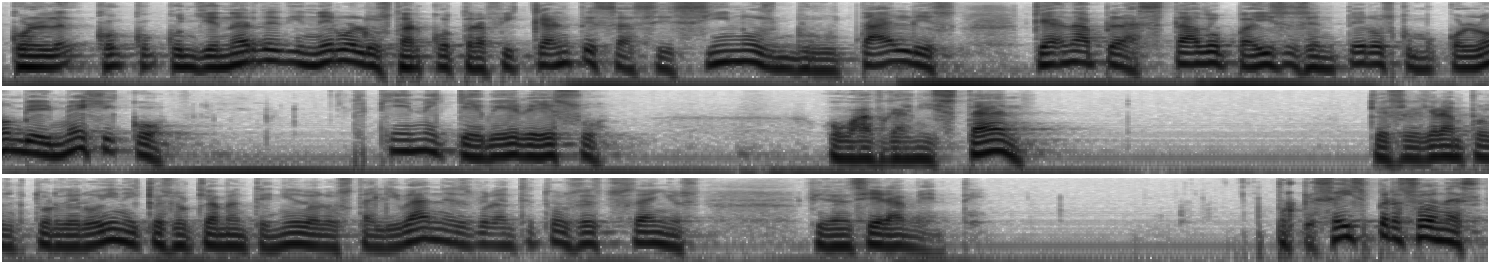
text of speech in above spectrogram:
con, llenar de dinero a los narcotraficantes asesinos brutales que han aplastado países enteros como Colombia y México. ¿Qué tiene que ver eso? O Afganistán, que es el gran productor de heroína y que es lo que ha mantenido a los talibanes durante todos estos años financieramente. Porque seis personas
